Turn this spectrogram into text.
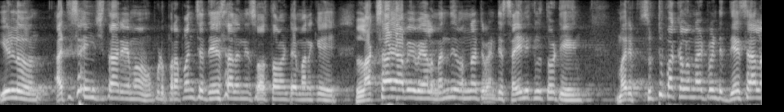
వీళ్ళు అతిశయించుతారేమో. ఇప్పుడు ప్రపంచ దేశాలన్నీ చూస్తామంటే మనకి లక్షా యాభై వేల మంది ఉన్నటువంటి సైనికులతోటి మరి చుట్టుపక్కల ఉన్నటువంటి దేశాల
